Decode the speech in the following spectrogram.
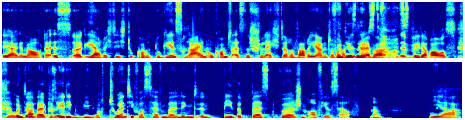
Ja, genau. Da ist, äh, ja, richtig. Du kommst, du gehst rein und kommst als eine schlechtere Variante von, von dir, dir selber raus. Äh, wieder raus. So. Und dabei und, predigen wir doch 24-7 bei LinkedIn, be the best version of yourself. Ne? Ja,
